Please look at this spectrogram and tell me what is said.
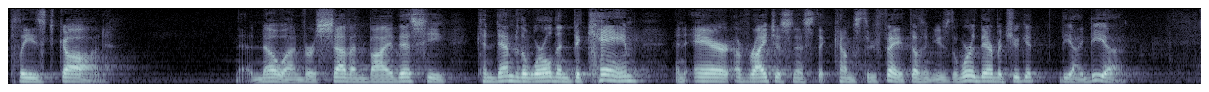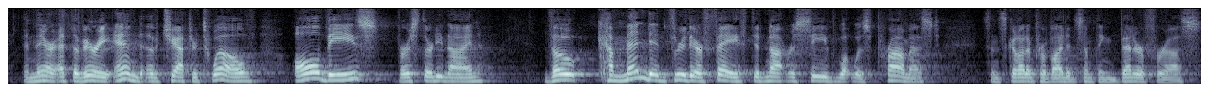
pleased God. Noah, in verse 7, by this he condemned the world and became an heir of righteousness that comes through faith. Doesn't use the word there, but you get the idea. And there at the very end of chapter 12, all these, verse 39, though commended through their faith, did not receive what was promised, since God had provided something better for us,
